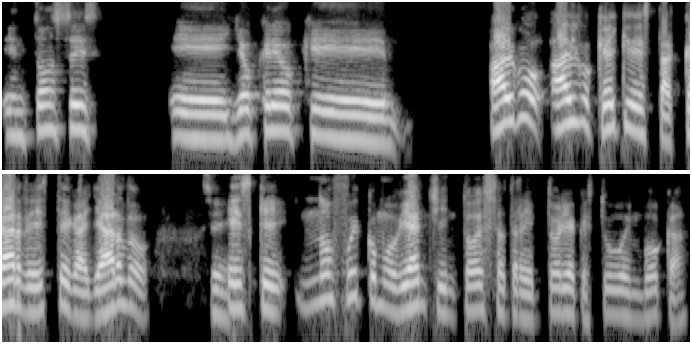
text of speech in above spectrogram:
Entonces, eh, yo creo que... Algo, algo que hay que destacar de este Gallardo es que no fue como Bianchi en toda esa trayectoria que estuvo en Boca.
